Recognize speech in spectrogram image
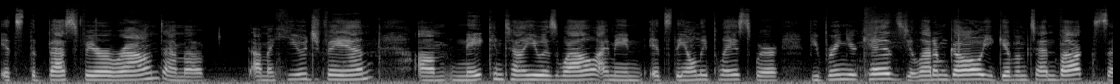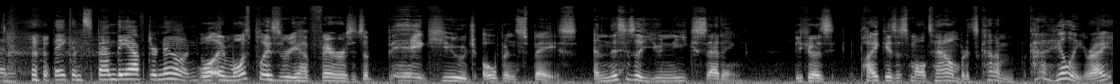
It's the best fair around. I'm a I'm a huge fan. Um, Nate can tell you as well. I mean, it's the only place where if you bring your kids, you let them go, you give them 10 bucks, and they can spend the afternoon. Well, in most places where you have fairs, it's a big, huge open space. And this is a unique setting because Pike is a small town, but it's kind of kind of hilly, right?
